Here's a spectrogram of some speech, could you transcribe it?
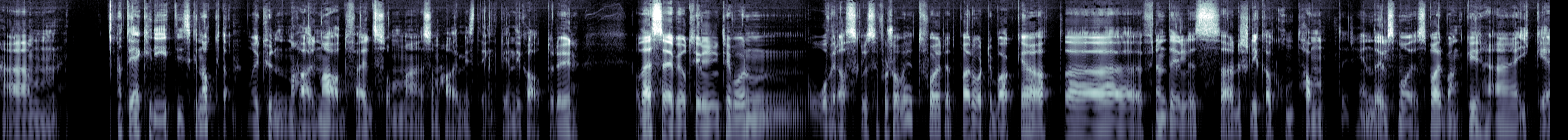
um, at de er kritiske nok da, når kundene har en atferd som, som, har mistenkelige indikatorer. Og Der ser vi jo til, til vår overraskelse for så vidt for et par år tilbake at uh, fremdeles er det slik at kontanter i en del små sparebanker uh, ikke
